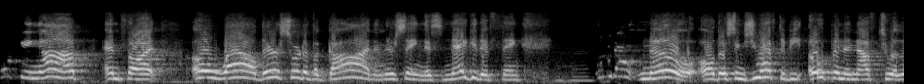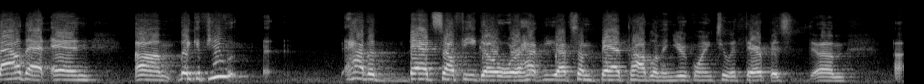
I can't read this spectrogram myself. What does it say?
looking up and thought oh wow they're sort of a god and they're saying this negative thing we don't know all those things. You have to be open enough to allow that. And um, like if you have a bad self ego or have you have some bad problem and you're going to a therapist, um, uh,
